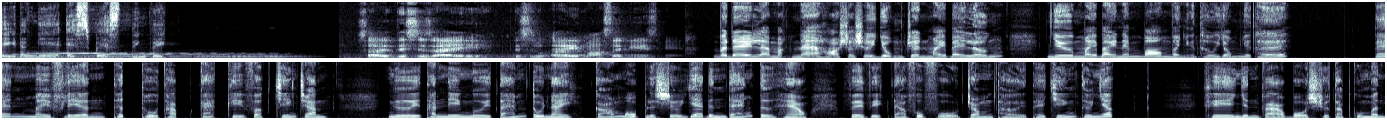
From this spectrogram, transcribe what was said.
vị đang nghe SBS tiếng Việt. So this is a this is a mask I'd use in Và đây là mặt nạ họ sẽ sử dụng trên máy bay lớn, như máy bay ném bom và những thứ giống như thế. Ben Mayflian thích thu thập các kỷ vật chiến tranh. Người thanh niên 18 tuổi này có một lịch sử gia đình đáng tự hào về việc đã phục vụ trong thời Thế chiến thứ nhất. Khi nhìn vào bộ sưu tập của mình,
